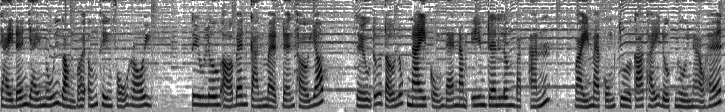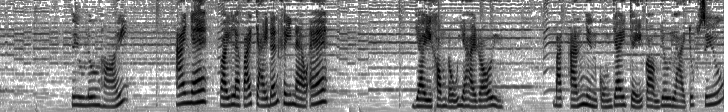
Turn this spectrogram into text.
chạy đến dãy núi gần với ấn thiên phủ rồi. Tiêu lương ở bên cạnh mệt đến thở dốc. Tiêu tứ tự lúc này cũng đã nằm im trên lưng bạch ảnh, vậy mà cũng chưa có thấy được người nào hết. Tiêu lương hỏi, Ai nha, vậy là phải chạy đến khi nào á? Dây không đủ dài rồi. Bạch ảnh nhìn cuộn dây chỉ còn dư lại chút xíu.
